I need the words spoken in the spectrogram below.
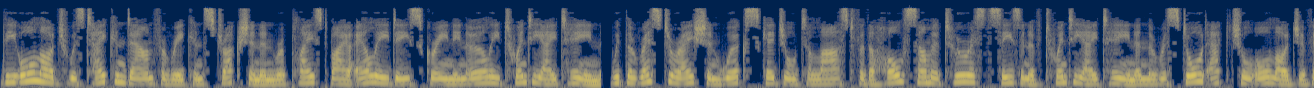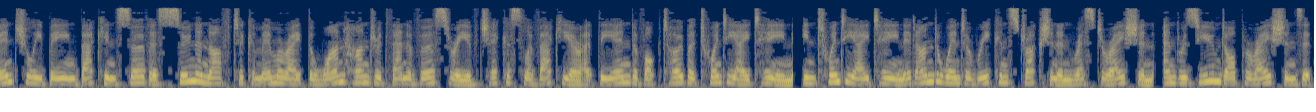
The Orloj was taken down for reconstruction and replaced by a LED screen in early 2018, with the restoration works scheduled to last for the whole summer tourist season of 2018 and the restored actual Orloj eventually being back in service soon enough to commemorate the 100th anniversary of Czechoslovakia at the end of October 2018. In 2018 it underwent a reconstruction and restoration, and resumed operations at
